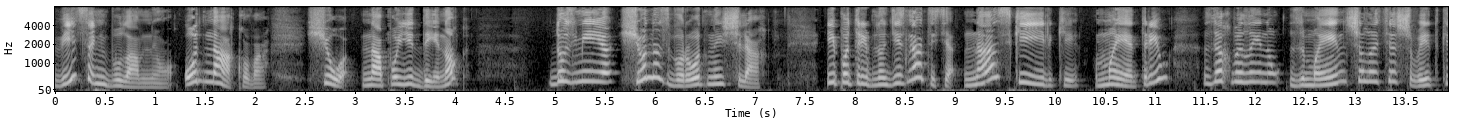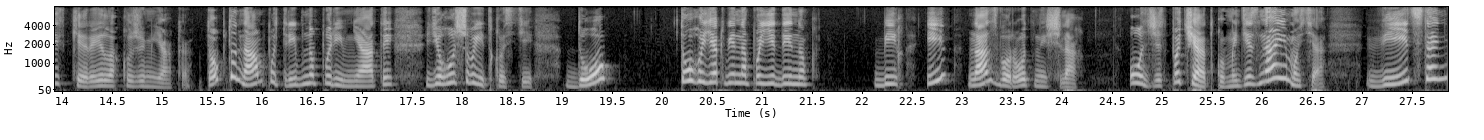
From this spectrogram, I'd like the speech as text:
відстань була в нього однакова, що на поєдинок до Змія, що на зворотний шлях. І потрібно дізнатися, наскільки метрів за хвилину зменшилася швидкість Кирила Кожем'яка. Тобто нам потрібно порівняти його швидкості до того, як він на поєдинок біг, і на зворотний шлях. Отже, спочатку ми дізнаємося відстань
